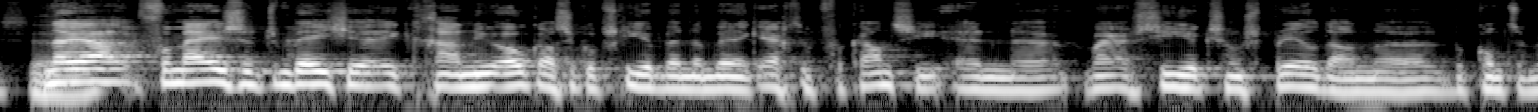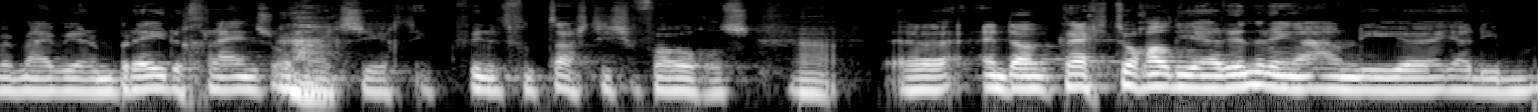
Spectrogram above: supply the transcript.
is, eh, Nou ja, voor mij is het een beetje. Ik ga nu ook als ik op Schier ben, dan ben ik echt op vakantie. En eh, waar zie ik zo'n spreeuw dan? komt er bij mij weer een brede grijns op mijn gezicht. Ik vind het fantastische vogels. Ja. En dan krijg je toch al die herinneringen aan die, eh, ja, die,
